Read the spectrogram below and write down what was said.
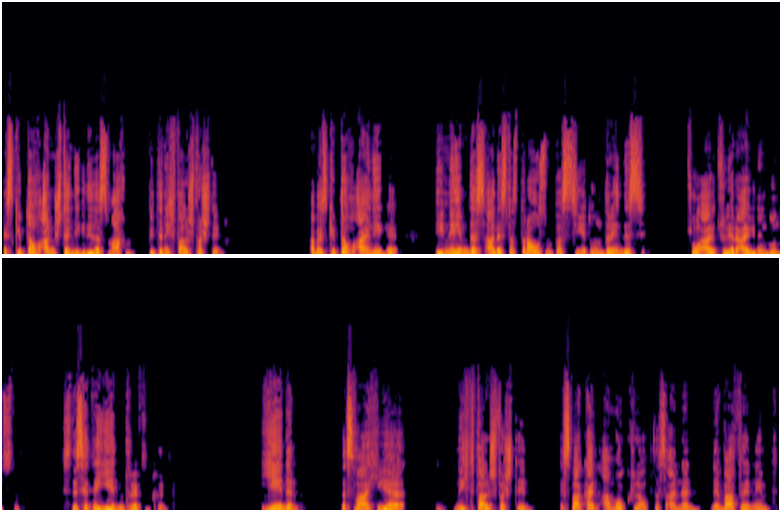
Es gibt auch Anständige, die das machen. Bitte nicht falsch verstehen. Aber es gibt auch einige, die nehmen das alles, was draußen passiert, und drehen das zu, zu ihrer eigenen Gunsten. Das hätte jeden treffen können. Jeden. Das war hier nicht falsch verstehen. Es war kein Amoklauf, dass einer eine Waffe nimmt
